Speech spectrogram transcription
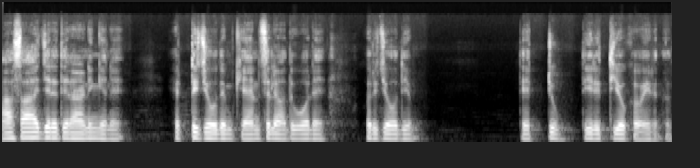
ആ സാഹചര്യത്തിലാണ് ഇങ്ങനെ എട്ട് ചോദ്യം ക്യാൻസലും അതുപോലെ ഒരു ചോദ്യം തെറ്റും തിരുത്തിയൊക്കെ വരുന്നത്.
